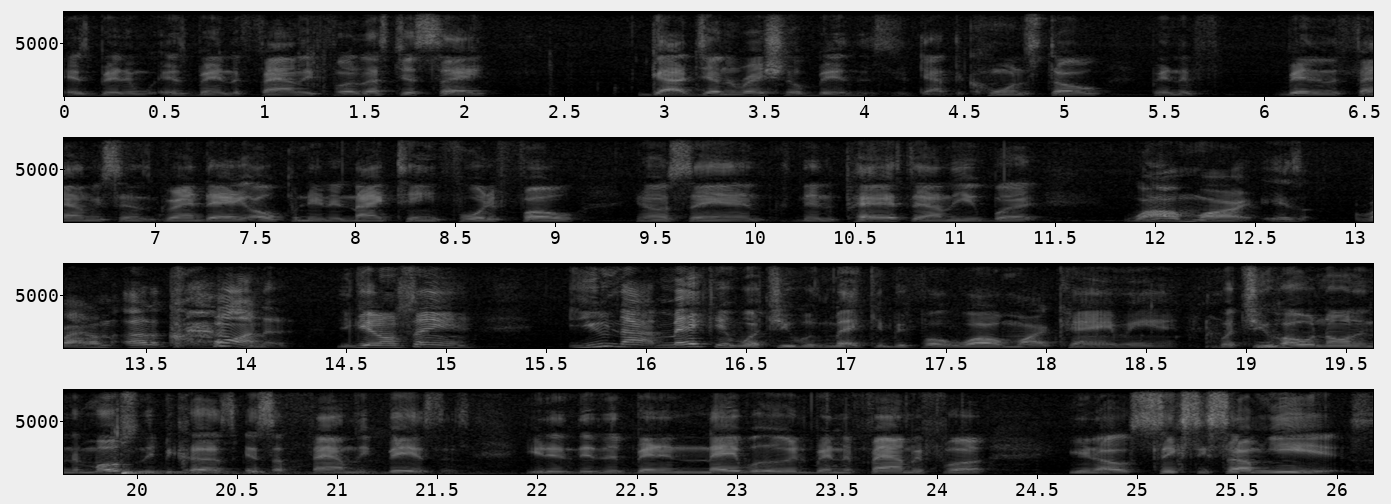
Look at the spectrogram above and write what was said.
it's been it's been the family for let's just say got a generational business. You got the corner store been in, been in the family since granddaddy opened it in 1944. You know what I'm saying? Then passed down to you, but Walmart is right on the other corner. You get what I'm saying? You not making what you was making before Walmart came in, but you holding on in emotionally because it's a family business. You didn't, didn't been in the neighborhood, been in the family for, you know, sixty some years.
